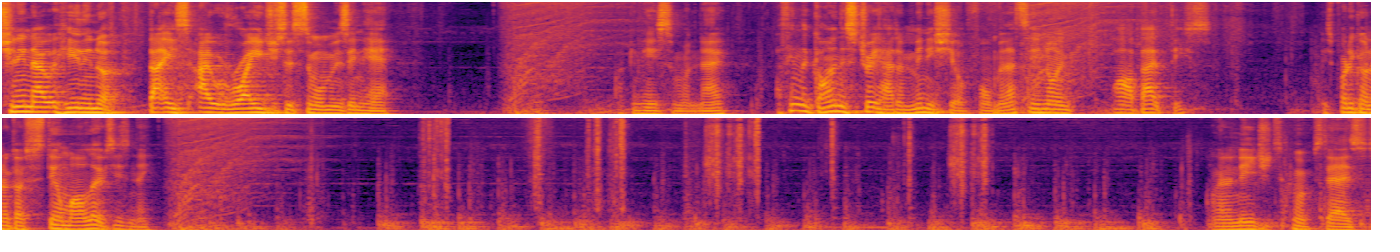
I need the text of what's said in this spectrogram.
chilling out, healing up. That is outrageous if someone was in here. I can hear someone now. I think the guy in the street had a mini shield for me. That's the annoying part about this. He's probably going to go steal my loot, isn't he? I'm going to need you to come upstairs.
